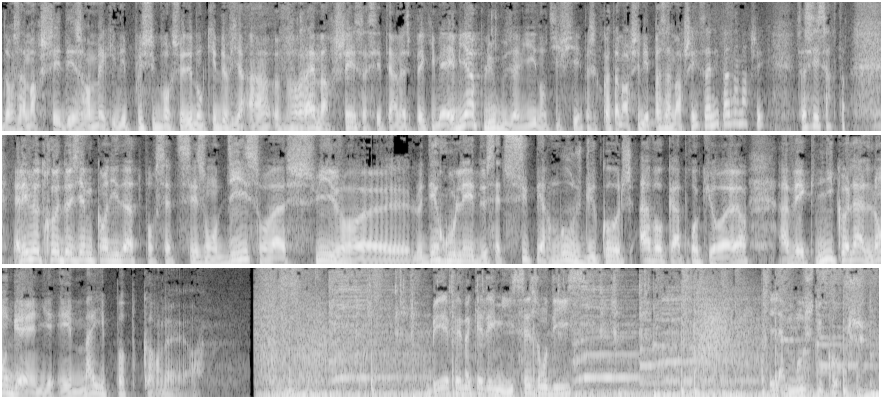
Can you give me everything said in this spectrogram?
dans un marché désormais qui n'est plus subventionné, donc qui devient un vrai marché. Ça, c'était un aspect qui m'avait bien plu, vous aviez identifié, parce que quand un marché n'est pas un marché, ça n'est pas un marché. Ça, c'est certain. Elle est notre deuxième candidate pour cette saison 10. On va suivre euh, le déroulé de cette super mouche du coach avocat-procureur avec Nicolas Langaigne et My Pop Corner. BFM Academy, saison 10. La mouche du coach.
